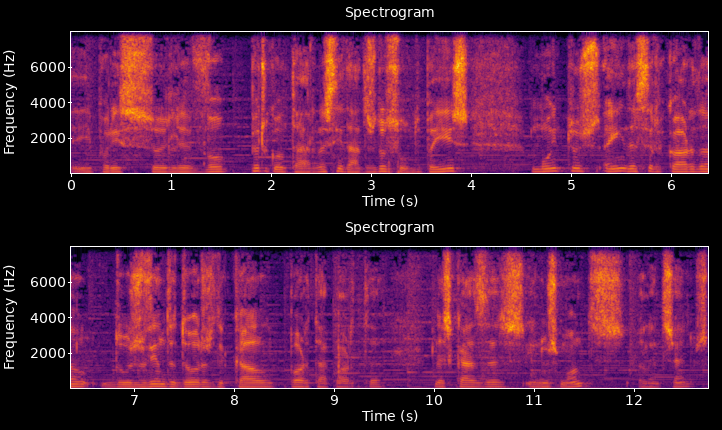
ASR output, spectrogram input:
e por isso lhe vou perguntar nas cidades do sul do país Muitos ainda se recordam dos vendedores de cal porta a porta nas casas e nos montes alentejanos.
